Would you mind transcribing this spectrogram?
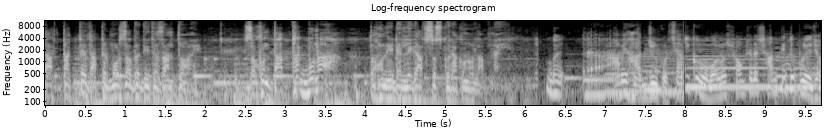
দাঁত থাকতে দাঁতের মর্যাদা দিতে জানতে হয়। যখন দাঁত থাকব না, তখন এটার লেগে আফসোস করে কোনো লাভ নাই। ভাই, আমি হাত জোর করছি। আমি করব বলো? সংসারে শান্তি তো প্রয়োজন।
